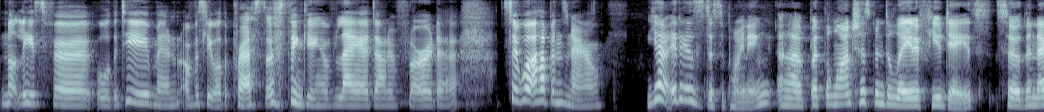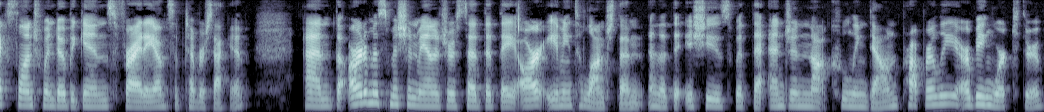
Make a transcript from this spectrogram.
not least for all the team and obviously all the press. I was thinking of Leah down in Florida. So, what happens now? Yeah, it is disappointing, uh, but the launch has been delayed a few days. So, the next launch window begins Friday on September 2nd. And the Artemis mission manager said that they are aiming to launch then and that the issues with the engine not cooling down properly are being worked through.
